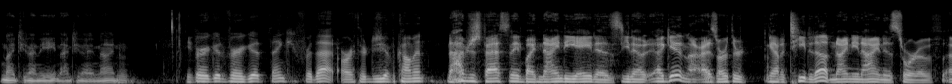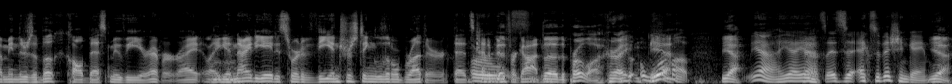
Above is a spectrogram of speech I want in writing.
1998, 1999. Very good, very good. Thank you for that, Arthur. Did you have a comment? No, I'm just fascinated by 98 as, you know, again, as Arthur kind of teed it up, 99 is sort of, I mean, there's a book called Best Movie Year Ever, right? Like, mm-hmm. and 98 is sort of the interesting little brother that's or kind of been forgotten. The, the prologue, right? Warm yeah. up. Yeah. Yeah, yeah, yeah. yeah. It's, it's an exhibition game. Yeah.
